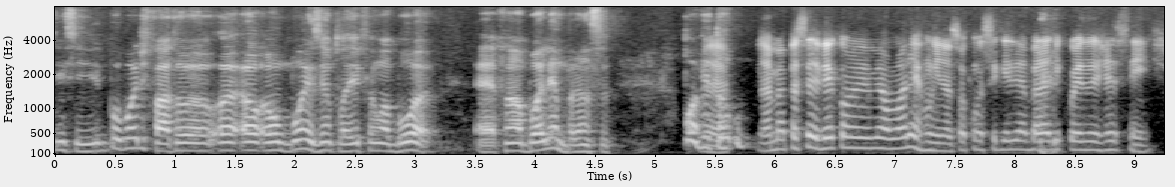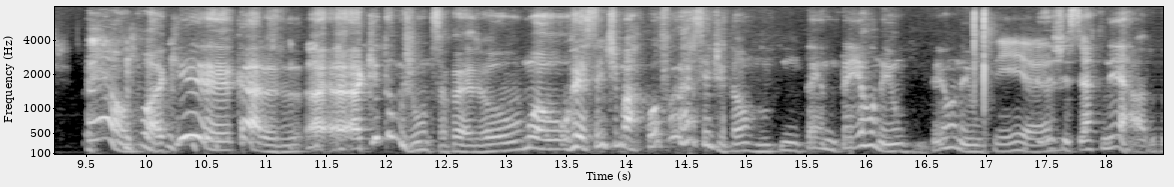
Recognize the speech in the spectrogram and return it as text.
sim, sim. Pô, de fato, é, é, é um bom exemplo aí, foi uma boa, é, foi uma boa lembrança. Pô, Vitor. É. Mas pra você ver como minha memória é ruim, né? Só consegui lembrar de coisas recentes. Não, pô, aqui, cara, aqui estamos juntos, sabe? O, o recente marcou foi o recente, então. Não tem, não tem erro nenhum. Não tem erro nenhum. Sim, é. Não existe certo nem errado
